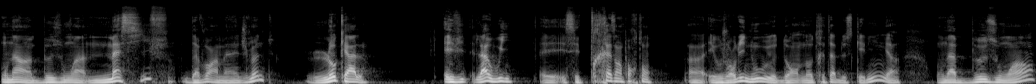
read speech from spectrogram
on a un besoin massif d'avoir un management local. Là, oui, et c'est très important. et aujourd'hui, nous, dans notre étape de scaling, on a besoin,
